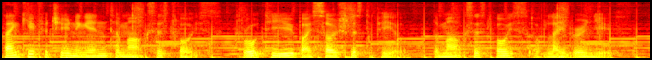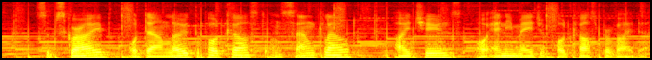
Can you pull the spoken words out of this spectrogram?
Thank you for tuning in to Marxist Voice, brought to you by Socialist Appeal, the Marxist voice of labour and youth. Subscribe or download the podcast on SoundCloud, iTunes, or any major podcast provider,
